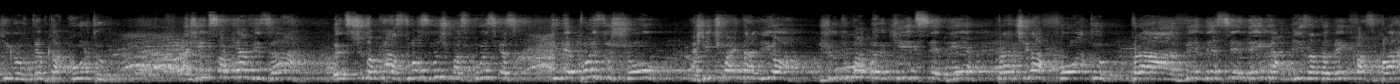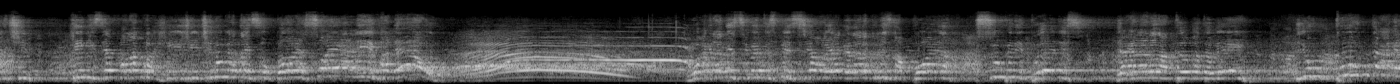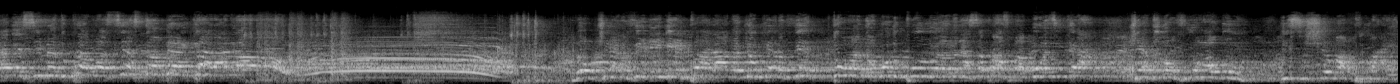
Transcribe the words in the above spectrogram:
aqui, o tempo tá curto. A gente só quer avisar, antes de tocar as duas últimas músicas, que depois do show a gente vai estar tá ali, ó, junto com a banquinha de CD, pra tirar foto, pra vender CD e camisa também, que faz parte. Quem quiser falar com a gente, a gente nunca tá em São Paulo, é só ir ali, valeu! Um agradecimento especial aí a galera que nos apoia, Super Planes, e a galera da Tamba também. E um multiply.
